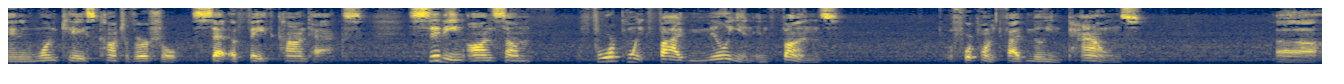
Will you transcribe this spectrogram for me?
and, in one case, controversial set of faith contacts, sitting on some 4.5 million in funds, 4.5 million pounds uh,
